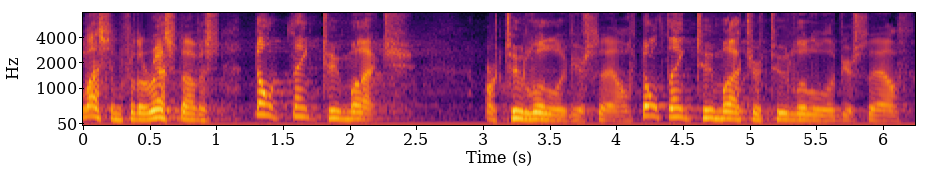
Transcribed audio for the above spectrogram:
lesson for the rest of us. Don't think too much or too little of yourself. Don't think too much or too little of yourself.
